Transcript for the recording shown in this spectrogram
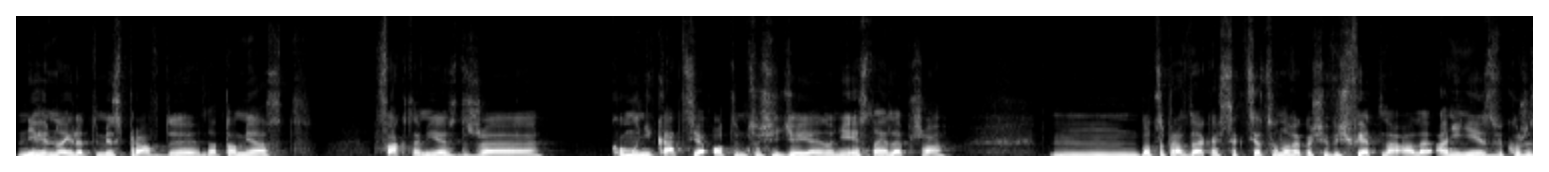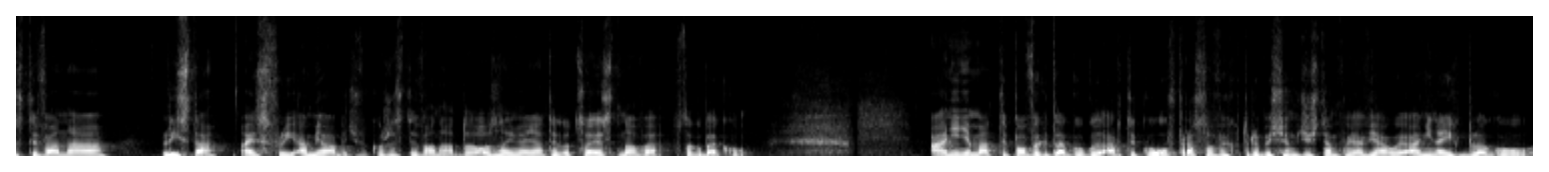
Nie wiem na ile tym jest prawdy, natomiast faktem jest, że komunikacja o tym, co się dzieje, no nie jest najlepsza. Mm, bo co prawda jakaś sekcja co nowego się wyświetla, ale ani nie jest wykorzystywana lista Ice Free, a miała być wykorzystywana do oznajmiania tego, co jest nowe w talkbacku ani nie ma typowych dla Google artykułów prasowych, które by się gdzieś tam pojawiały, ani na ich blogu,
